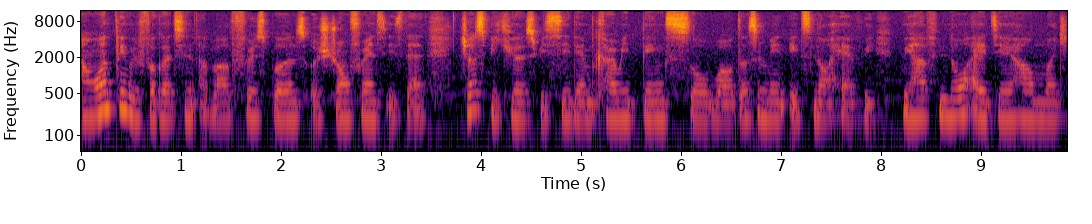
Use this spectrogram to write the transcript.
And one thing we've forgotten about firstborns or strong friends is that just because we see them carrying things so well doesn't mean it's not heavy. We have no idea how much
